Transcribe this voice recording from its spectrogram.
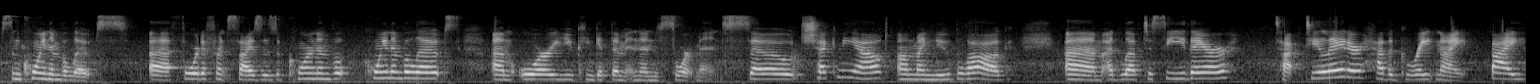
some coin envelopes, uh, four different sizes of coin, coin envelopes um, or you can get them in an assortment. So check me out on my new blog. Um, I'd love to see you there. Talk to you later. Have a great night. Bye.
